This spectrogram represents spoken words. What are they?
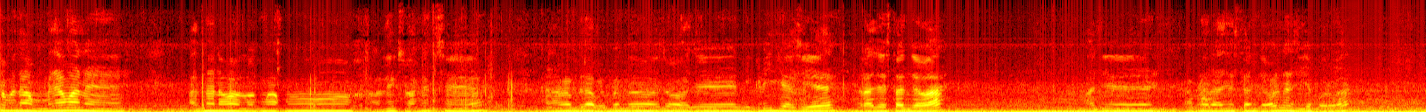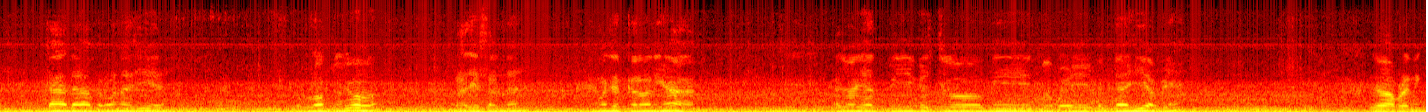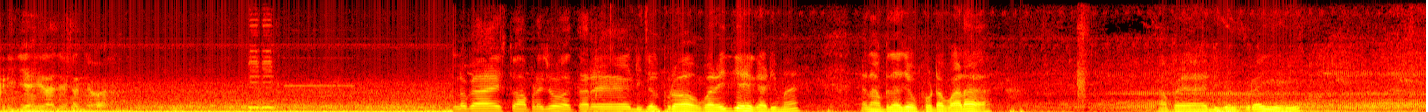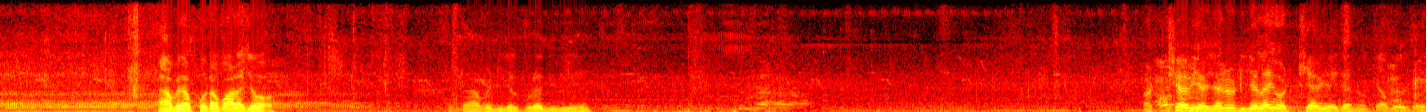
છો બધા? મજામાં ને? આજના નવા વ્લોગમાં આપનું હાર્દિક સ્વાગત છે. અને બધા ભાઈબંધો જો આજે નીકળી ગયા છીએ રાજસ્થાન જવા. આજે આપણે રાજસ્થાન જવાના છીએ ફરવા. ચાર દાડા ફરવાના છીએ. તો બ્લોગ જોજો રાજસ્થાનના મોજ કરવાની, હા. હજુ યાદપી ગજ્જો, મીત ભાઈ બધા હી અમે. જો આપણે નીકળી ગયા છીએ રાજસ્થાન જવા. હેલો ગાઈસ તો આપણે જો અત્યારે ડીઝલ પૂરા ઊભા રહી ગયા છે ગાડીમાં. અને આ બધા જો ફોટા પાડા આપણે ડીઝલ પુરાવીએ છીએ. આ બધા ફોટા પાડા જો. અત્યારે આપણે ડીઝલ પુરાવી દીધી છે અઠ્યાવીસ હજારનું ડીઝલ આવ્યું અઠ્યાવીસ હજારનું. ક્યાં બોલતો?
